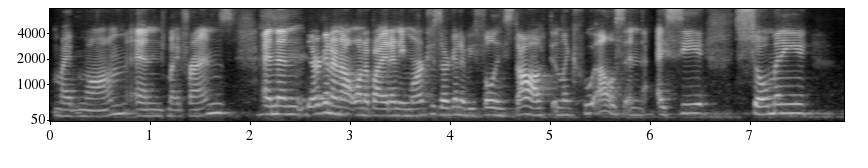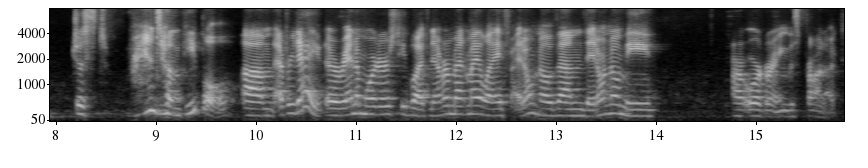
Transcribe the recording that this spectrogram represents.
my mom and my friends, and then they're gonna not want to buy it anymore because they're gonna be fully stocked. And like, who else? And I see so many just random people um, every day. There are random orders, people I've never met in my life. I don't know them. They don't know me. Are ordering this product,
